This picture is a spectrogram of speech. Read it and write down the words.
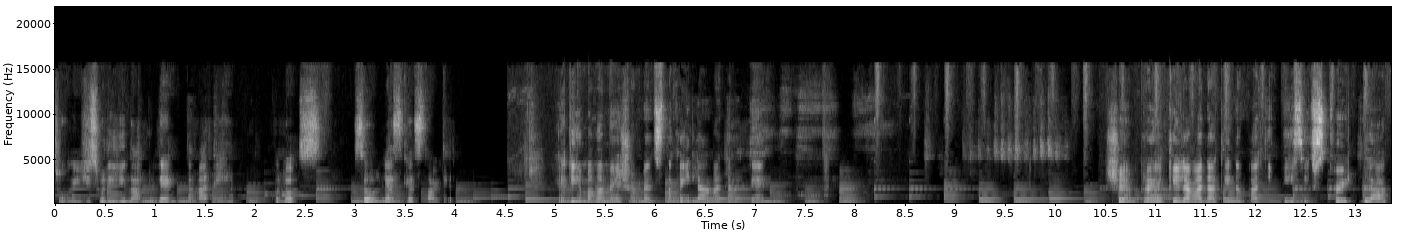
So usually, yun ang length ng ating culottes. So let's get started. Ito yung mga measurements na kailangan natin Siyempre, kailangan natin ng ating basic skirt block.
